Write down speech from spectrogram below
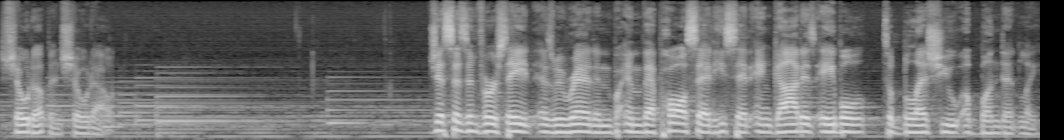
Showed up and showed out. Just as in verse 8, as we read, and, and that Paul said, he said, And God is able to bless you abundantly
